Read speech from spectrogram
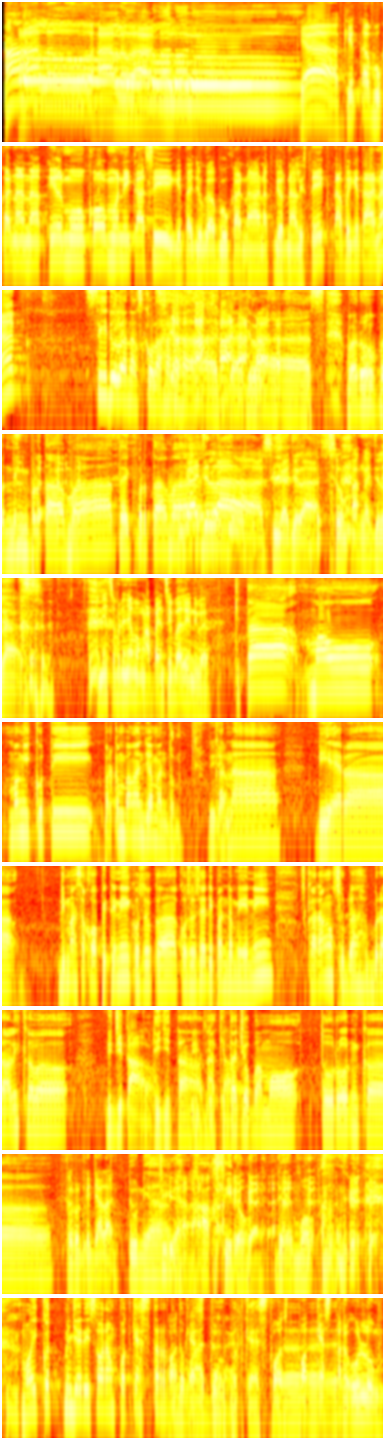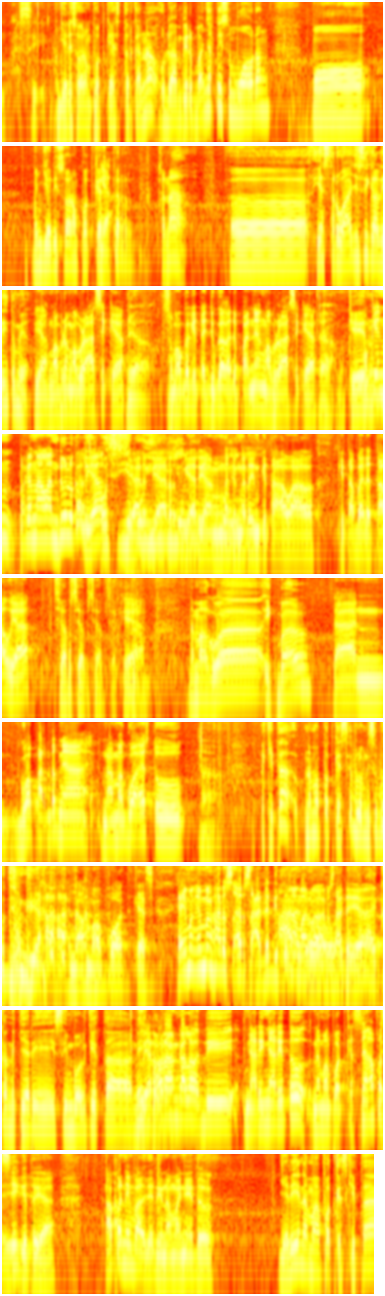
Halo, halo, halo, halo, halo. Ya, kita bukan anak ilmu komunikasi, kita juga bukan anak jurnalistik, tapi kita anak Sidul anak sekolahan Gak jelas. Baru opening pertama Take pertama. Nggak jelas, nggak jelas, sumpah nggak jelas. Ini sebenarnya mau ngapain sih Bal ini, Bal? Kita mau mengikuti perkembangan zaman tuh Di Karena di era di masa covid ini khusus, eh, khususnya di pandemi ini sekarang sudah beralih ke Digital. digital. Nah Digital. kita coba mau turun ke turun ke jalan. dunia Iya. aksi dong demo mau ikut menjadi seorang podcaster. Podcaster. aduh ya. podcaster Pos- podcaster ulung. Asik. menjadi seorang podcaster karena udah hampir banyak nih semua orang mau menjadi seorang podcaster Iya. karena eh ya seru aja sih kali itu ya Ya, ngobrol-ngobrol asik ya. Ya. Semoga kita juga ke depannya ngobrol asik ya. Ya, mungkin- mungkin perkenalan dulu kali ya. Oh, siap. Biar Oh, biar iya, biar yang lupa ngedengerin kita awal kita pada tahu ya. siap siap siap siap Ya. nama gua Iqbal Dan gua partnernya nama gua Estu. nah kita nama podcastnya belum disebutin Ya, nama podcast. Ya emang emang harus harus ada gitu Ada nama dong, harus ada itu ya. kan ikonik jadi simbol kita nih Biar orang kalau di nyari-nyari tuh nama podcastnya apa sih Iya. gitu ya. Apa nih Bal jadi namanya itu? Jadi nama podcast kita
